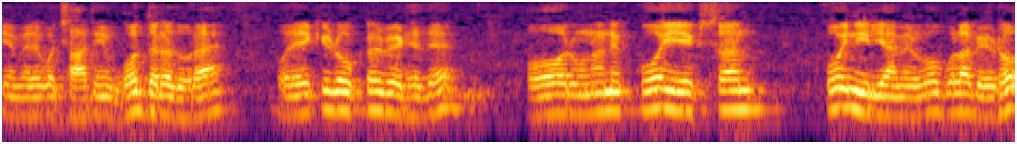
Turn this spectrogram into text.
कि मेरे को छाती में बहुत दर्द हो रहा है और एक ही डॉक्टर बैठे थे और उन्होंने कोई एक्शन कोई नहीं लिया मेरे को। बोला, बैठो,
